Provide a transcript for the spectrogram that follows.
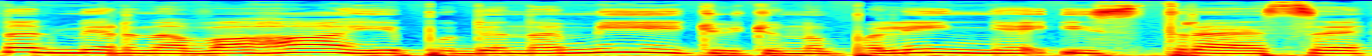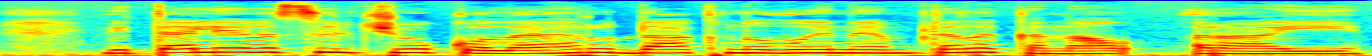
надмірна вага, гіподинамії, тютюнопаління і стреси. Віталія Васильчук, Олег Рудак. Новини, телеканал Раї.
